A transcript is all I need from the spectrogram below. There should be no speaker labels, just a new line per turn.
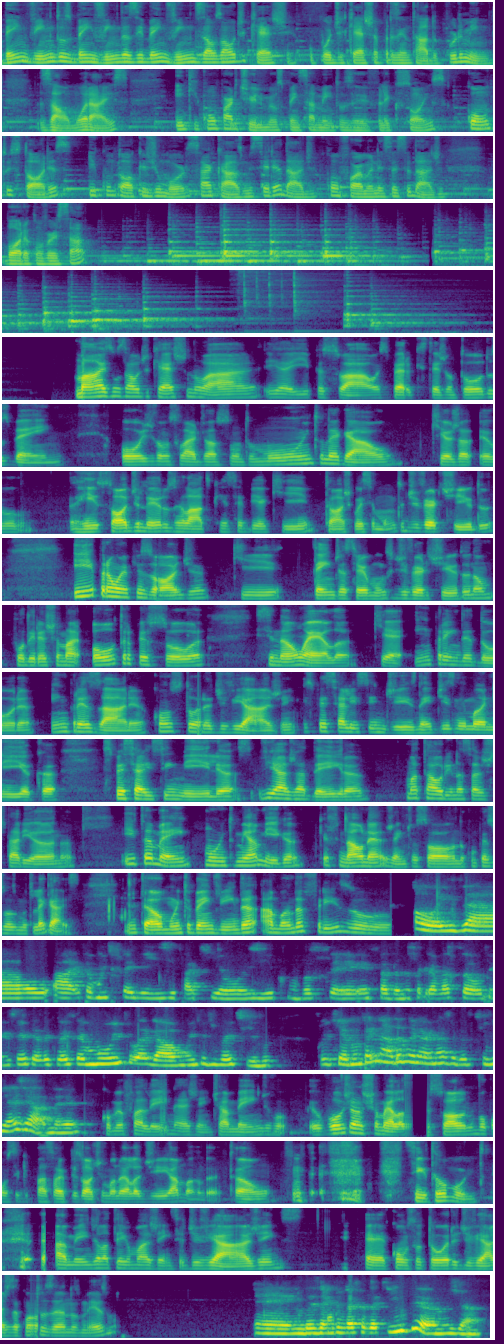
Bem-vindos, bem-vindas e bem-vindos aos Audicast, o podcast apresentado por mim, Zal Moraes, em que compartilho meus pensamentos e reflexões, conto histórias e com toques de humor, sarcasmo e seriedade, conforme a necessidade. Bora conversar? Mais uns audiocast no ar. E aí, pessoal, espero que estejam todos bem. Hoje vamos falar de um assunto muito legal, que eu já eu ri só de ler os relatos que recebi aqui, então acho que vai ser muito divertido. E para um episódio que tende a ser muito divertido, não poderia chamar outra pessoa senão ela, que é empreendedora, empresária, consultora de viagem, especialista em Disney, Disney maníaca, especialista em milhas, viajadeira, uma taurina sagitariana e também muito minha amiga, que afinal, né, gente, eu só ando com pessoas muito legais. Então, muito bem-vinda, Amanda Friso.
Oi, Zal. Ai, tô muito feliz de estar aqui hoje com você, fazendo essa gravação. Tenho certeza que vai ser muito legal, muito divertido. Porque não tem nada melhor na vida do que viajar, né?
Como eu falei, né, gente, a Mandy, eu vou já chamar ela pessoal, eu não vou conseguir passar o episódio chamando ela de Amanda, então sinto muito. A Mandy, ela tem uma agência de viagens, é consultora de viagens há quantos anos mesmo?
É, em dezembro vai fazer 15 anos já.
